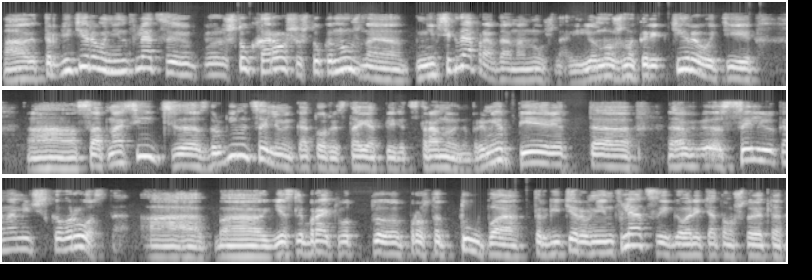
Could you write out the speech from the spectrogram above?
А таргетирование инфляции э, штука хорошая, штука нужная. Не всегда, правда, она нужна. Ее нужно корректировать и соотносить э, с другими целями, которые стоят перед страной, например, перед а, с целью экономического роста. А, а если брать вот просто тупо таргетирование инфляции и говорить о том, что это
